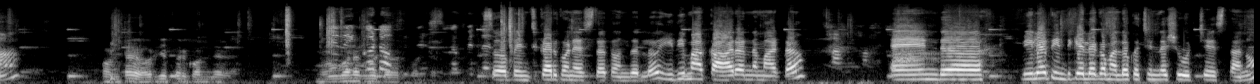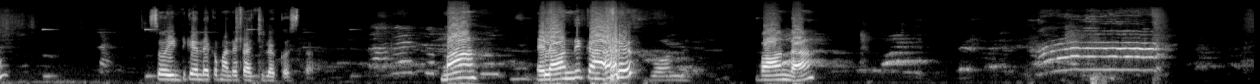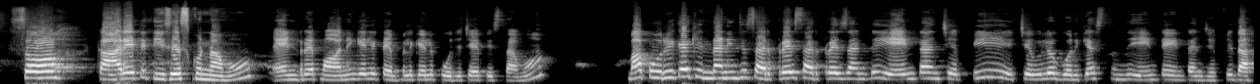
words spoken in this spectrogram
సో బెంచ్ కార్ కొనేస్తా తొందరలో. ఇది మా కార్ అన్నమాట. అండ్ వీలైతే ఇంటికి వెళ్ళాక మళ్ళీ ఒక చిన్న షూట్ చేస్తాను. సో ఇంటికి వెళ్ళాక మళ్ళీ టచ్లోకి వస్తా. మా ఎలా ఉంది కారు? బాగుందా? సో కార్ అయితే తీసేసుకున్నాము. అండ్ రేపు మార్నింగ్ వెళ్ళి టెంపుల్కి వెళ్ళి పూజ చేపిస్తాము. మా పూర్విక కింద నుంచి సర్ప్రైజ్ సర్ప్రైజ్ అంటే ఏంటని చెప్పి చెవిలో గొనికేస్తుంది ఏంటి ఏంటని చెప్పి దా.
